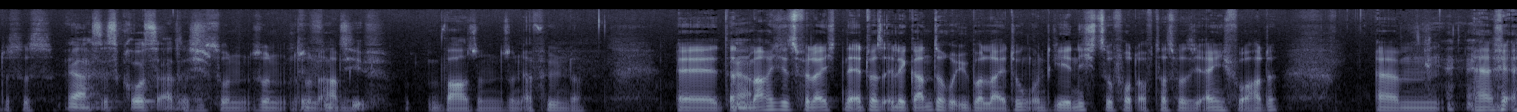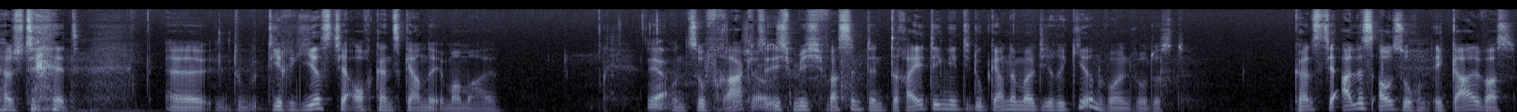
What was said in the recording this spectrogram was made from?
Das ist, ja, es ist großartig. Das ist so ein, so ein, so ein Abend war, so ein, so ein erfüllender. Äh, dann ja. mache ich jetzt vielleicht eine etwas elegantere Überleitung und gehe nicht sofort auf das, was ich eigentlich vorhatte. Ähm, Herr, Herr Stett, äh, du dirigierst ja auch ganz gerne immer mal. Ja, und so fragte ich mich, was sind denn drei Dinge, die du gerne mal dirigieren wollen würdest? Du kannst dir alles aussuchen, egal was.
